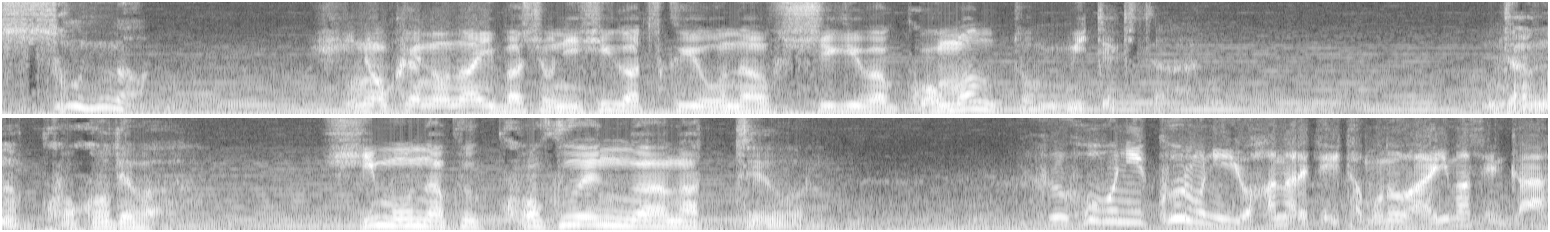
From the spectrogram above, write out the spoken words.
そんな。日の気のない場所に火がつくような不思議は5万と見てきた。だがここでは火もなく黒煙が上がっておる。不法にコロニーを離れていた者はありませんか？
